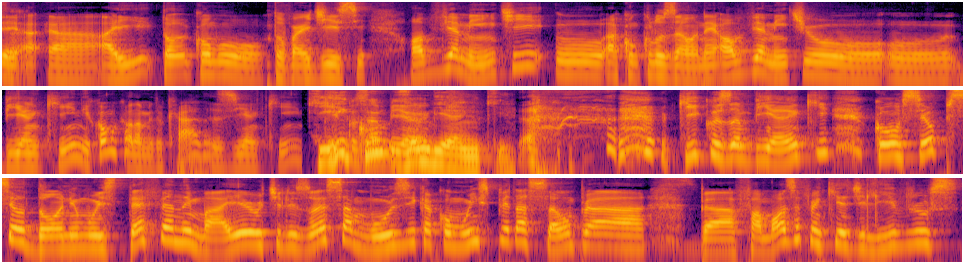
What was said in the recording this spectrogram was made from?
é a, a, aí, to, como o Tovar disse, obviamente o, a conclusão, né? Obviamente o, o Bianchini, como que é o nome do cara? Zianchini? Kiko, Kiko Zambianchi. Zambianchi. Kiko Zambianchi, com seu pseudônimo Stephanie Meyer, utilizou essa música como inspiração para a famosa franquia de livros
